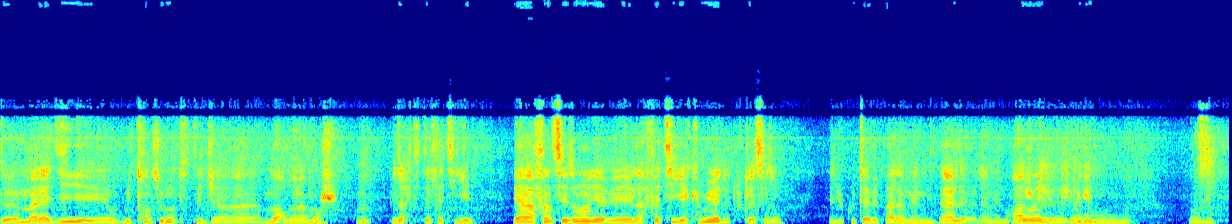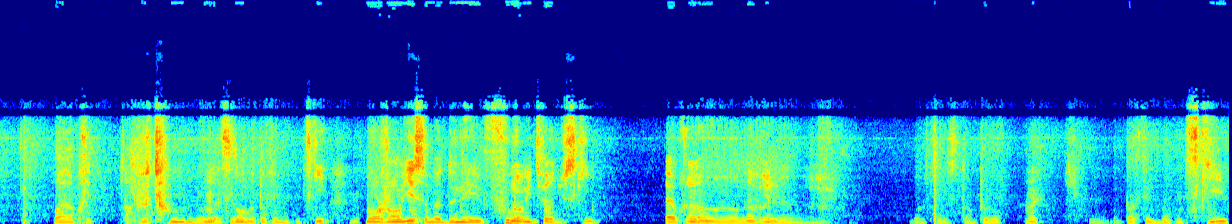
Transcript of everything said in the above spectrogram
de maladie et au bout de 30 secondes, tu étais déjà mort dans la manche. Mm. Ça veut dire que tu étais fatigué. Et à la fin de saison, il y avait la fatigue accumulée de toute la saison. Et du coup, tu n'avais pas la même dalle, la même rage Ouais, de, puis de gagner. on- on faisait- ouais, après, un peu tout le long de Mm. la saison, on n'a pas fait beaucoup de ski. Mm. Mais en janvier, ça m'a donné full envie de faire du ski. Et après, en, en avril, euh, bon, c'était un peu long. Ouais. Qu'on n'a pas fait beaucoup de ski.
